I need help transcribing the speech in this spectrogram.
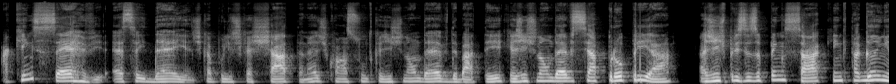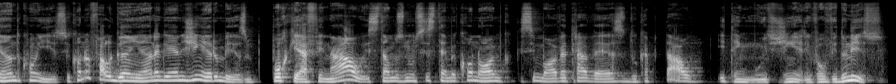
A quem serve essa ideia de que a política é chata, né? De que é um assunto que a gente não deve debater, que a gente não deve se apropriar. A gente precisa pensar quem que está ganhando com isso. E quando eu falo ganhando, é ganhando dinheiro mesmo. Porque, afinal, estamos num sistema econômico que se move através do capital. E tem muito dinheiro envolvido nisso.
